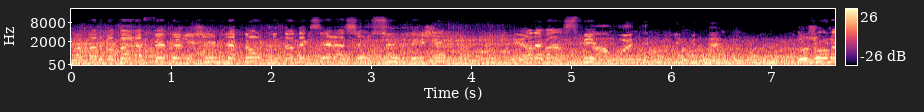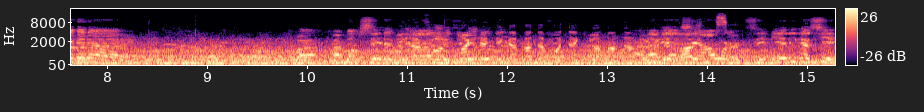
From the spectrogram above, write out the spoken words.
On entend le moteur à faible régime. Le contre est en accélération sur léger. Et en avant, Smith. Toujours le meneur. Va amorcer le virage numéro que tu es capable de faire ta crotte en À l'arrière, c'est Howard. C'est bien négocié.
